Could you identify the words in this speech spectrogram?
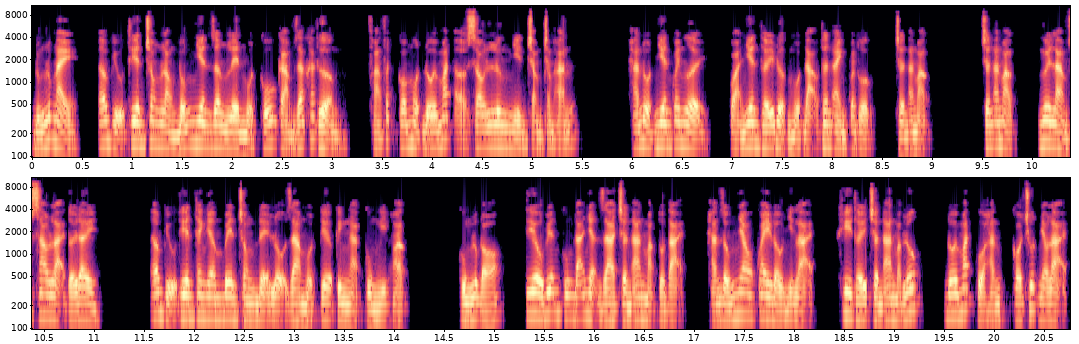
Đúng lúc này, âm cửu thiên trong lòng đống nhiên dâng lên một cỗ cảm giác khác thường phản phất có một đôi mắt ở sau lưng nhìn chằm chằm hắn. Hắn đột nhiên quay người, quả nhiên thấy được một đạo thân ảnh quen thuộc, trần an mặc. Trần an mặc, ngươi làm sao lại tới đây? Âm cửu thiên thanh âm bên trong để lộ ra một tia kinh ngạc cùng nghi hoặc. Cùng lúc đó, tiêu viễn cũng đã nhận ra trần an mặc tồn tại, hắn giống nhau quay đầu nhìn lại, khi thấy trần an mặc lúc, đôi mắt của hắn có chút nhau lại,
